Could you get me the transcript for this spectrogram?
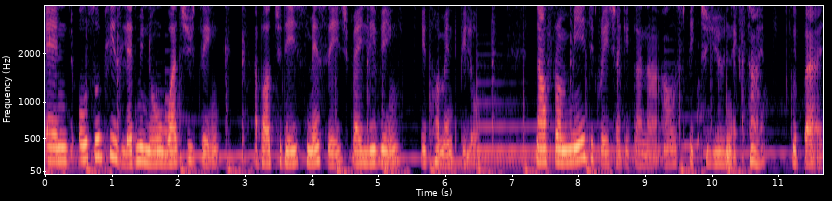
And also, please let me know what you think about today's message by leaving a comment below. Now, from me, the great Shakikana, I'll speak to you next time. Goodbye.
